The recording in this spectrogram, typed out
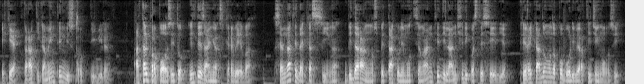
e che è praticamente indistruttibile. A tal proposito, il designer scriveva se andate dai Cassina, vi daranno spettacoli emozionanti di lanci di queste sedie, che ricadono dopo voli vertiginosi,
